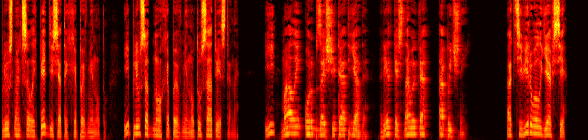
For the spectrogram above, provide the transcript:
плюс 0,5 хп в минуту и плюс 1 хп в минуту соответственно. И малый орб защиты от яда, редкость навыка обычный. Активировал я все.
